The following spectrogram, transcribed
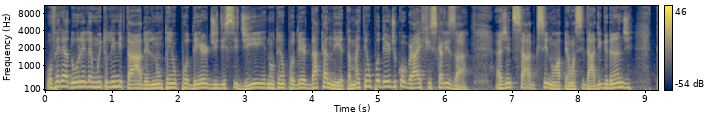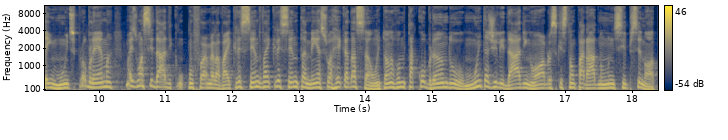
O vereador ele é muito limitado, ele não tem o poder de decidir, não tem o poder da caneta, mas tem o poder de cobrar e fiscalizar. A gente sabe que Sinop é uma cidade grande, tem muitos problemas, mas uma cidade, conforme ela vai crescendo, vai crescendo também a sua arrecadação. Então nós vamos estar tá cobrando muita agilidade em obras que estão paradas no município de Sinop.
